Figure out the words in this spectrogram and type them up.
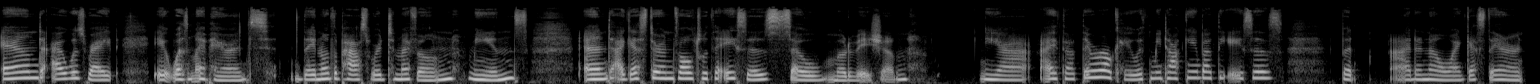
And I was right, it wasn't my parents. They know the password to my phone, means, and I guess they're involved with the ACEs, so motivation. Yeah, I thought they were okay with me talking about the aces, but I don't know, I guess they aren't.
